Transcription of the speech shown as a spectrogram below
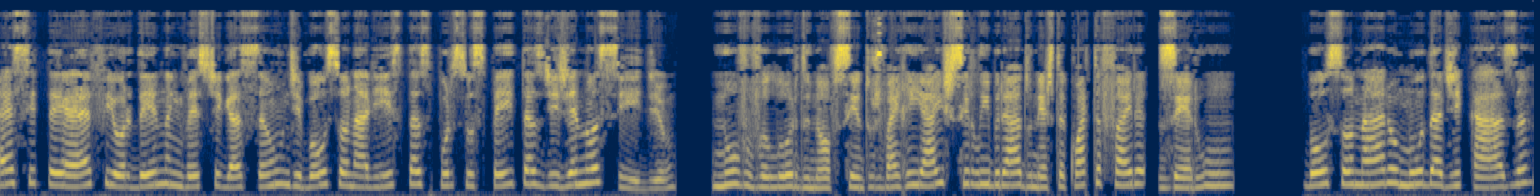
STF ordena investigação de bolsonaristas por suspeitas de genocídio. Novo valor de 900 vai reais ser liberado nesta quarta-feira, 01. Bolsonaro muda de casa,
